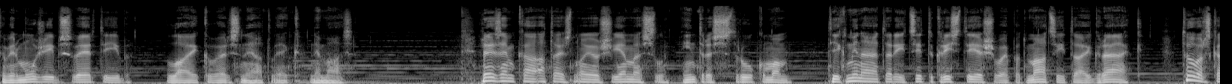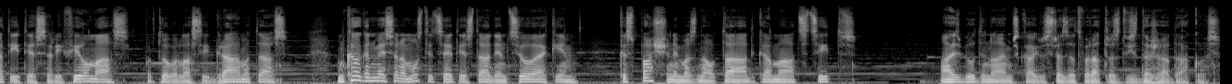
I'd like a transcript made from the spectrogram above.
kam ir mūžības vērtība, laika vairs neatliek nemaz. Reizēm kā attaisnojoši iemesli intereses trūkumam tiek minēti arī citu kristiešu vai pat mācītāju grēki. To var skatīties arī filmās, par to var lasīt grāmatās, Un kā gan mēs varam uzticēties tādiem cilvēkiem, kas paši nemaz nav tādi, kā māca citus? Aizbildinājums, kā jūs redzat, var atrast visdažādākos.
